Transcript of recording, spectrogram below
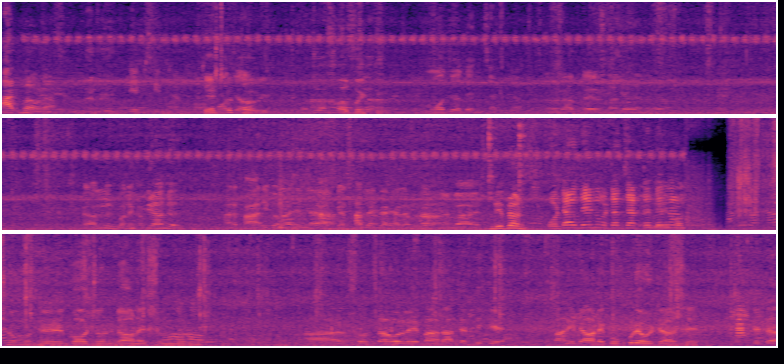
হাত টেস্ট করতে হবে। অল্প একটু। মজো দেন চারটা। ডিফারেন্ট ওটাও দেন ওটা চারটা দেন। সমুদ্রের গর্জনটা অনেক সুন্দর। আর সন্ধ্যা হলে বা রাতের দিকে পানিটা অনেক উপরে উঠে আসে। যেটা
